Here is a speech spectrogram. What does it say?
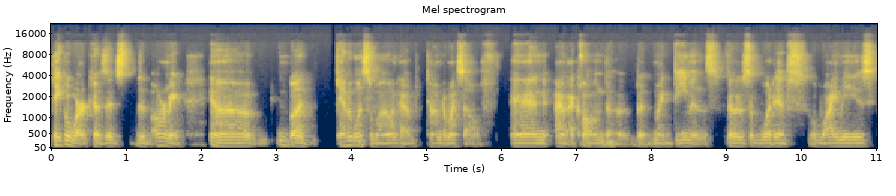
paperwork because it's the Army. Uh, but every once in a while, I'd have time to myself. And I, I call them the, the, my demons, those what ifs, why me's.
